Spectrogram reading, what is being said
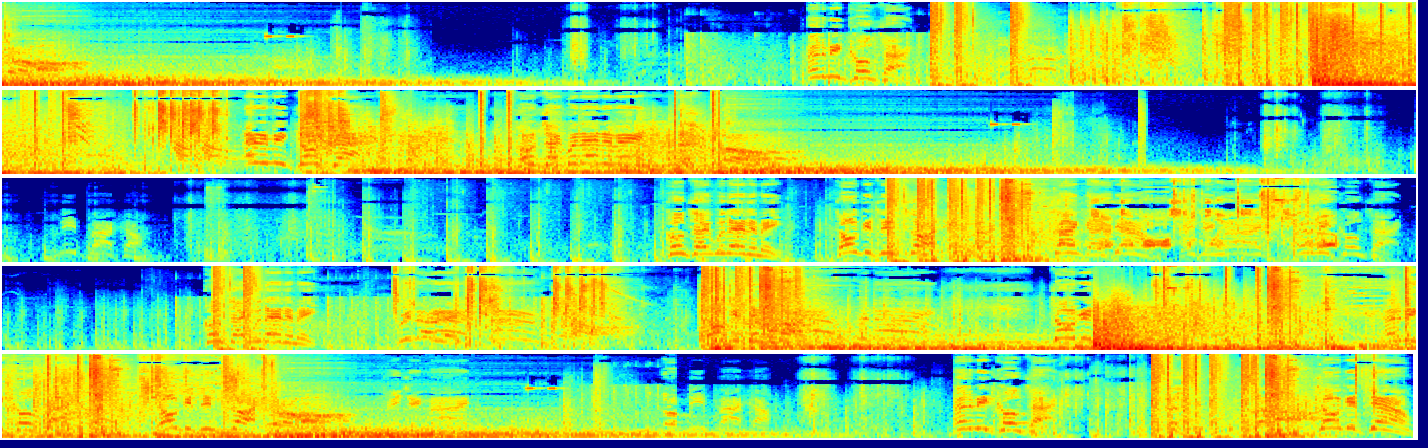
Enemy contact! Enemy contact! Contact with enemy! Need backup! Contact with enemy! Target's inside! Tango Objective down! mag. Enemy contact! Contact with enemy! Reloading! Enemy contact! Target down!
